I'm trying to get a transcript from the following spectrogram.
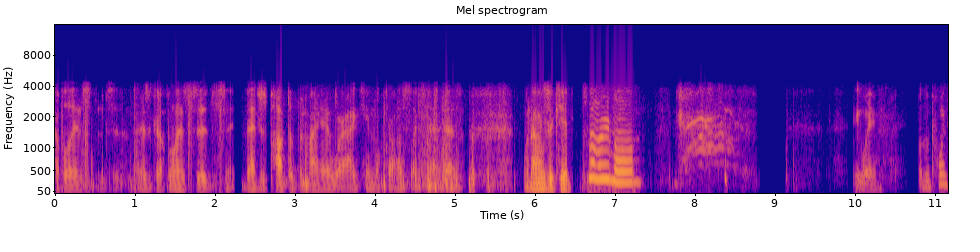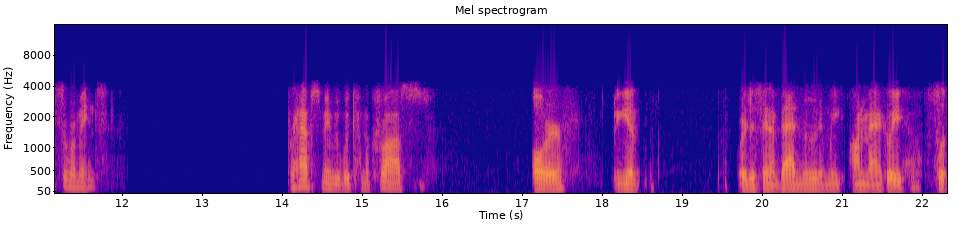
couple of instances. There's a couple of instances that just popped up in my head where I came across like that as when I was a kid. Sorry, mom. anyway, but the point still remains. Perhaps maybe we come across, or we get, we're just in a bad mood and we automatically flip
